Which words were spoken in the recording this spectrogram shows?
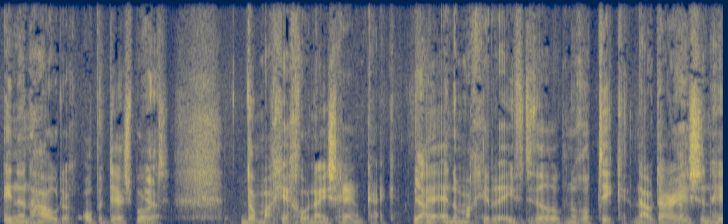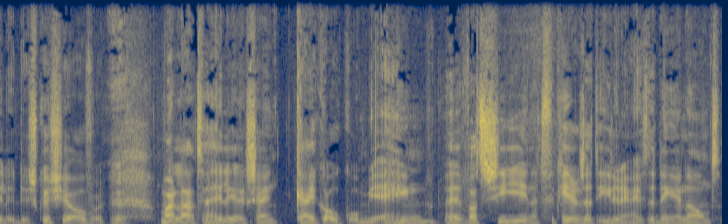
in een houder op het dashboard, dan mag je gewoon naar je scherm kijken. Ja. En dan mag je er eventueel ook nog op tikken. Nou, daar Ja. is een hele discussie over. Maar laten we heel eerlijk zijn, kijk ook om je heen. Hè? Wat zie je in het verkeer? Is dat iedereen heeft het ding in de hand.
